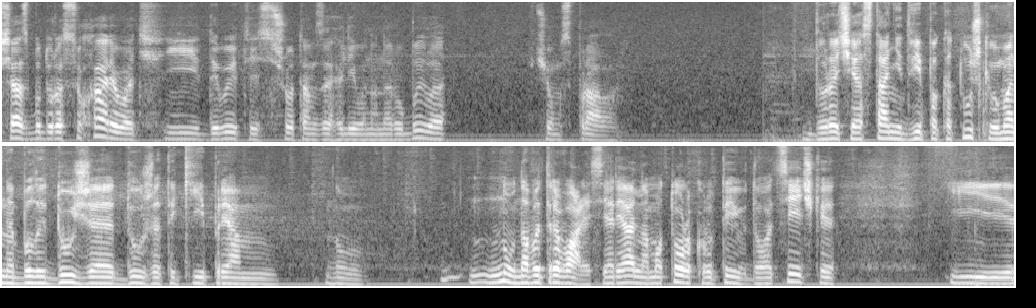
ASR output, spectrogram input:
Зараз буду розсухарювати і дивитись, що там взагалі воно наробило, в чому справа. До речі, останні дві покатушки у мене були дуже-дуже такі прям, ну, ну, на витривалість. Я реально мотор крутив до отсечки і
